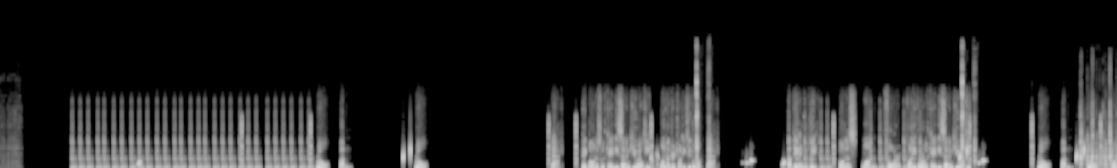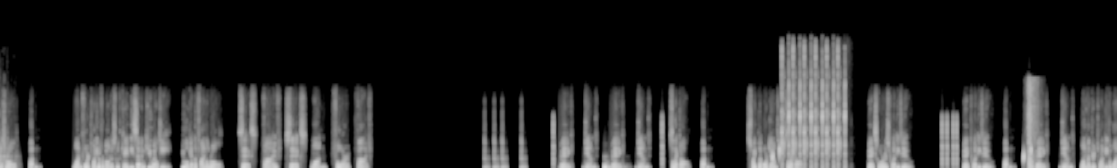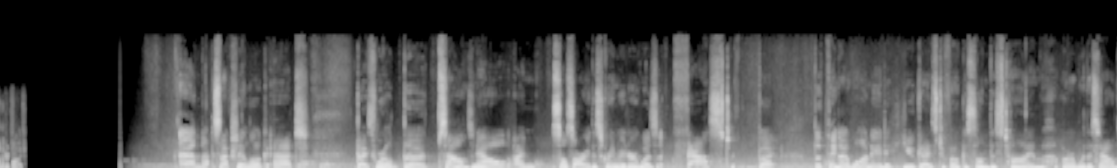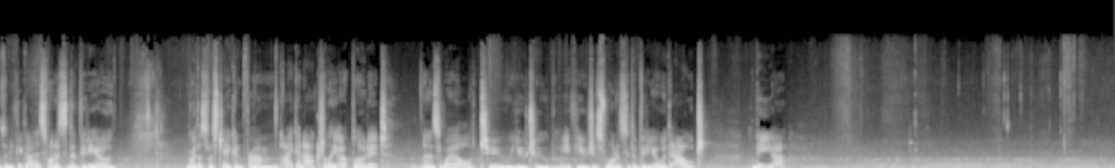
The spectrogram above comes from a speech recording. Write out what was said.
Roll. Button. Roll. Back. Pig bonus with KB7QLT. 122 to 1. Back. Updating complete. Bonus. 1. 4. 24 with KB7QLT. Roll. Button. Roll. Bonus roll. Button. 1 4 20 for bonus with KB7QLT. You will get the final roll. 6. 5. 6. 1. 4. 5. Bank. Dimmed. Bank. Dimmed. Select all. Button. Swipe up or down. Select all. Bank score is 22. Bank 22. Button. Bank. Dimmed. 120 to 105. And um, that's actually look at Dice World the sounds. Now, I'm so sorry the screen reader was fast, but the thing I wanted you guys to focus on this time are, were the sounds. And if you guys want to see the video where this was taken from, I can actually upload it as well to YouTube if you just want to see the video without the uh,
